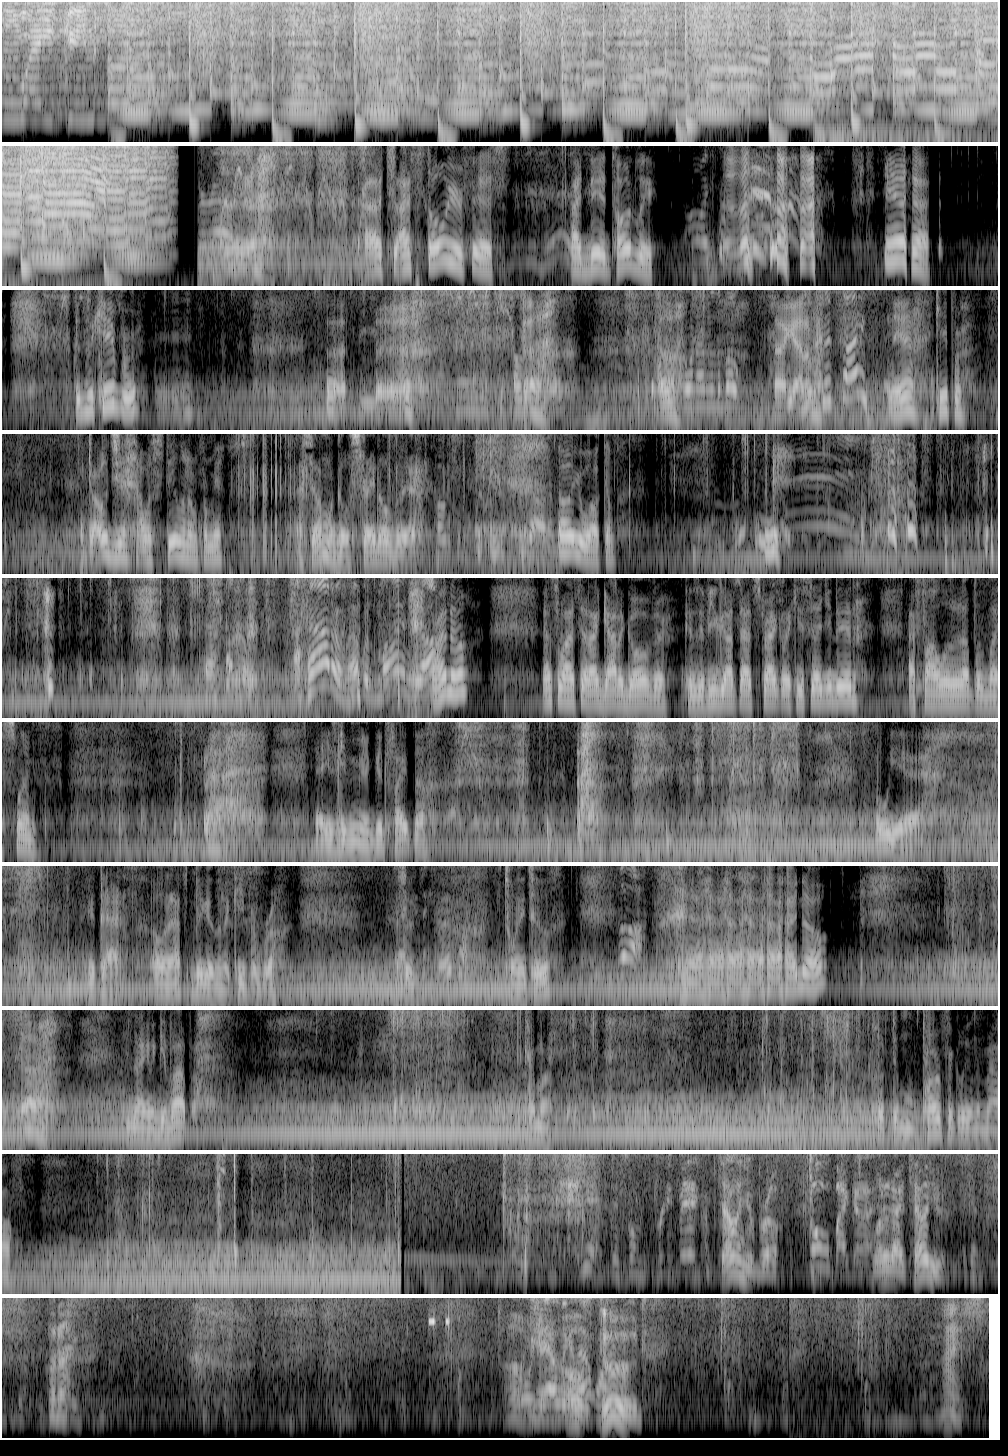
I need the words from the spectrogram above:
I'm waking up. I, I stole your fish. I did totally. yeah. It's a keeper. Going under the boat. I got him. Good size. Yeah, keeper. I told you I was stealing them from you. I said I'm gonna go straight over there. Poach him. You got him. Oh, you're welcome. I had him. I had him. That was mine, bro. I know. That's why I said I gotta go over there. Because if you got that strike like you said you did, I followed it up with my swim. yeah, he's giving me a good fight though. Oh yeah. Look at that. Oh, that's bigger than a keeper, bro. That's a a good one. 22. Suck. I know. Ah, he's not gonna give up. Come on. Hooked him perfectly in the mouth. Shit, this one's pretty big. I'm telling you, bro. Oh my god. What did I tell you? I gotta eat something. Hold on. Oh, oh yeah, look at oh, dude. Nice.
